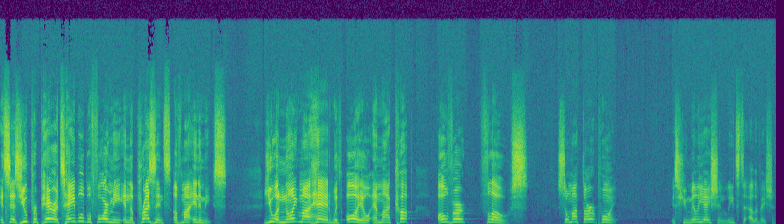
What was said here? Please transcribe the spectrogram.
It says, You prepare a table before me in the presence of my enemies. You anoint my head with oil, and my cup overflows. So, my third point is humiliation leads to elevation.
